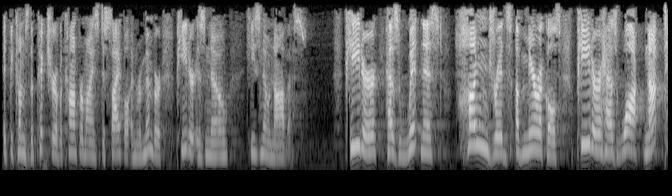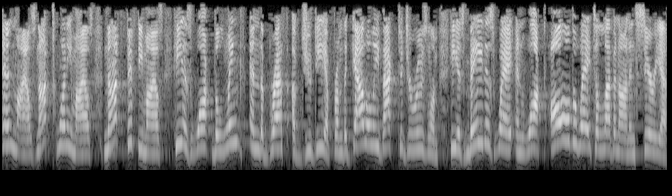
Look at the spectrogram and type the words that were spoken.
It becomes the picture of a compromised disciple. And remember, Peter is no, he's no novice. Peter has witnessed hundreds of miracles. Peter has walked not 10 miles, not 20 miles, not 50 miles. He has walked the length and the breadth of Judea from the Galilee back to Jerusalem. He has made his way and walked all the way to Lebanon and Syria.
